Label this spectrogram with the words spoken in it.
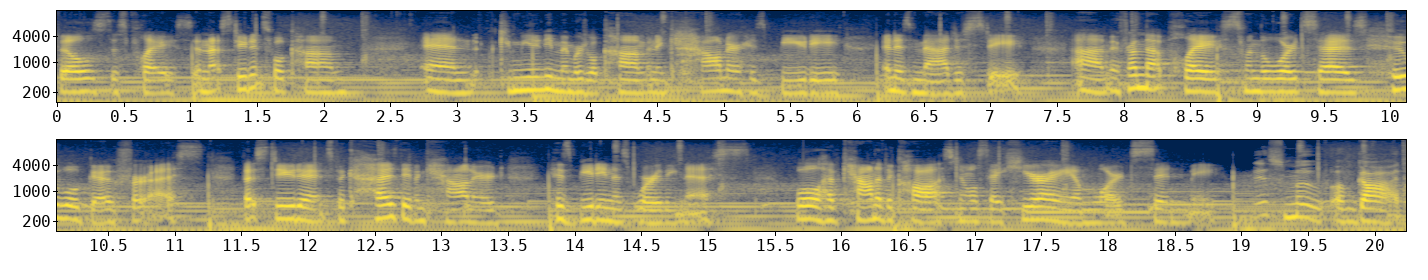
fills this place and that students will come and community members will come and encounter his beauty and his majesty. Um, and from that place, when the Lord says, Who will go for us? that students, because they've encountered his beauty and his worthiness, will have counted the cost and will say, Here I am, Lord, send me. This move of God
